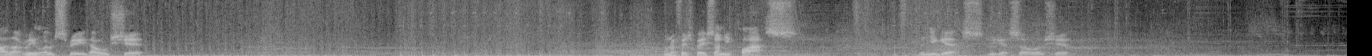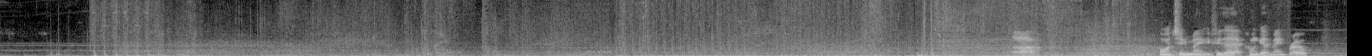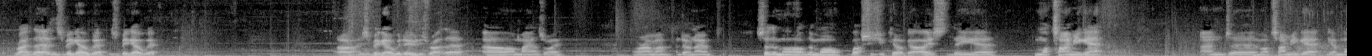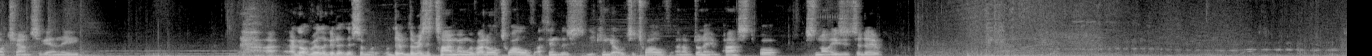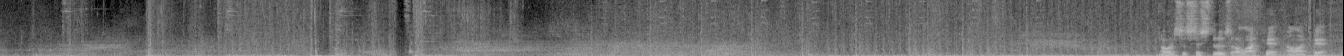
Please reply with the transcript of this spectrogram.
Like that reload speed. Oh shit. wonder if it's based on your class that you get you get solo shit. Come on teammate, if you're there, come and get me, bro. Right there, there's a big ogre, there's a big ogre. Oh, there's a big ogre, dude. He's right there. Oh, miles away. Or am I? I don't know. So the more the more bosses you kill, guys, the, uh, more time you get, and uh, more time you get, you have more chance of getting the. I, I got really good at this. There, there is a time when we've had all twelve. I think there's you can get up to twelve, and I've done it in past, but it's not easy to do. Oh, it's the sisters. I like it. I like it.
